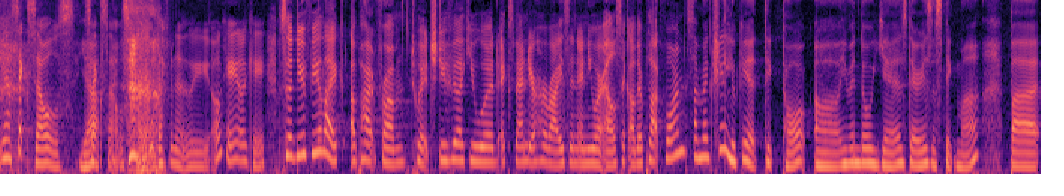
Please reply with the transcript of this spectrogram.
Yeah, sex sells. Yeah. Sex sells. Right, definitely. Okay, okay. So do you feel like apart from Twitch, do you feel like you would expand your horizon anywhere else, like other platforms? I'm actually looking at TikTok. Uh, even though yes, there is a stigma, but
